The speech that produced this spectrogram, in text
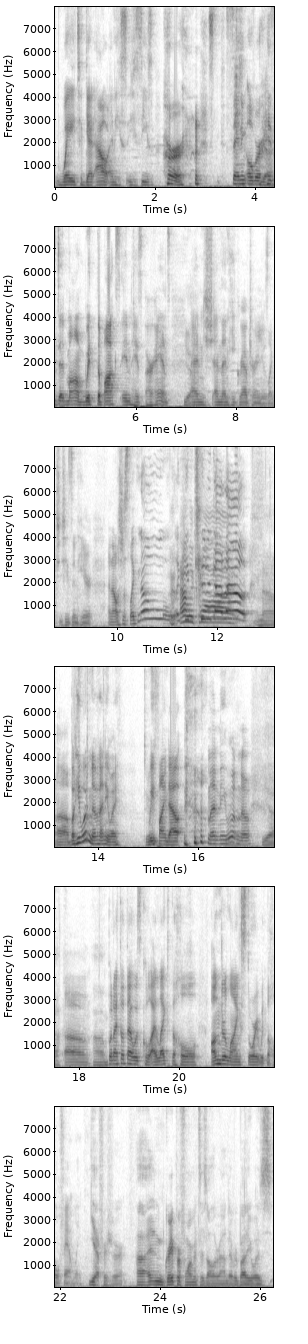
way to get out and he, he sees her standing over Yeah. his dead mom with the box in his her hands Yeah. and sh- and then he grabbed her and he was like she's in here and I was just like no like Alex, you could have got out No. uh, but he wouldn't have anyway. Dude. We find out that he wouldn't have. yeah. Um, Um, but I thought that was cool. I liked the whole underlying story with the whole family, Yeah, for sure. Uh, and great performances all around. Everybody was.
